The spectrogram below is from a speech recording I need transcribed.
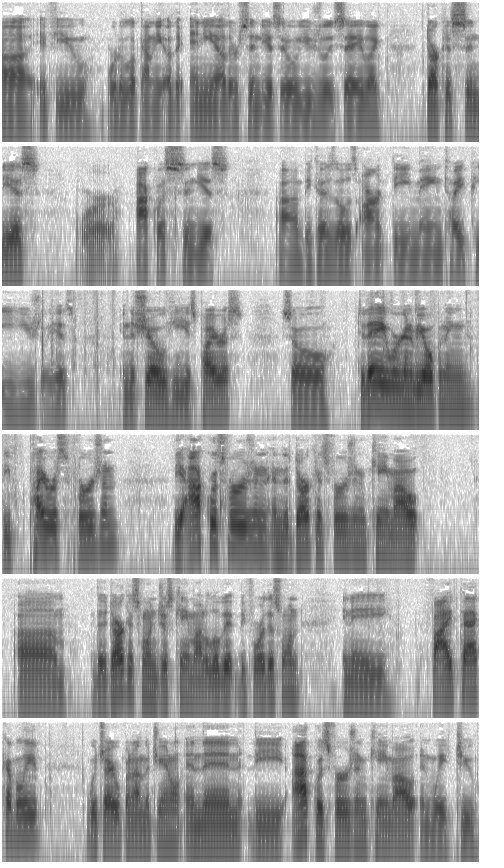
Uh, if you were to look on the other any other Cyndeous, it will usually say like Darkus Cyndeous or Aqua Cyndeous uh, because those aren't the main type he usually is. In the show, he is Pyrus. So today we're going to be opening the Pyrus version. The Aquos version and the Darkus version came out. Um, the Darkus one just came out a little bit before this one in a five pack, I believe, which I opened on the channel. And then the Aquos version came out in Wave 2.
